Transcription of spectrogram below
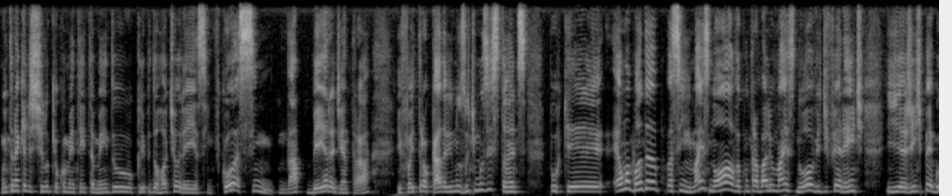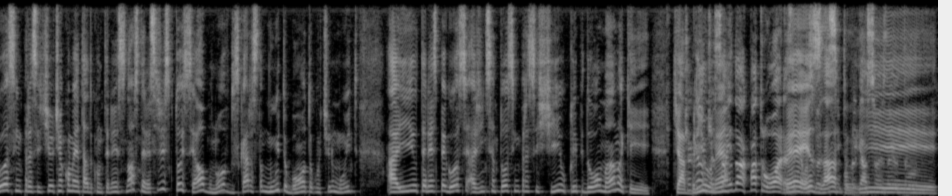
Muito naquele estilo que eu comentei também do clipe do Hot Orei, assim. Ficou assim, na beira de entrar e foi trocado ali nos últimos instantes. Porque é uma banda, assim, mais nova, com um trabalho mais novo e diferente. E a gente pegou, assim, pra assistir. Eu tinha comentado com o Terence: Nossa, Terence, você já escutou esse álbum novo dos caras? Tá muito bom, tô curtindo muito. Aí o Terence pegou, assim, a gente sentou assim pra assistir o clipe do Oh Mama, que, que Tinha- abriu, tinha né? saído há quatro horas. É, assim, exato. YouTube. e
